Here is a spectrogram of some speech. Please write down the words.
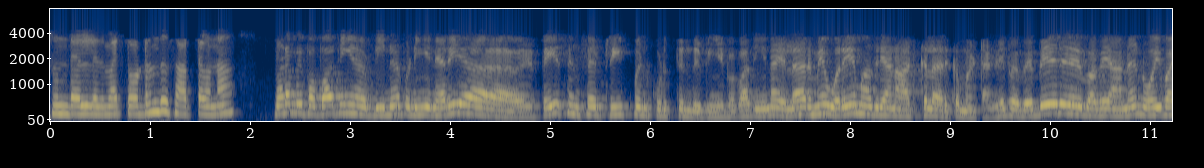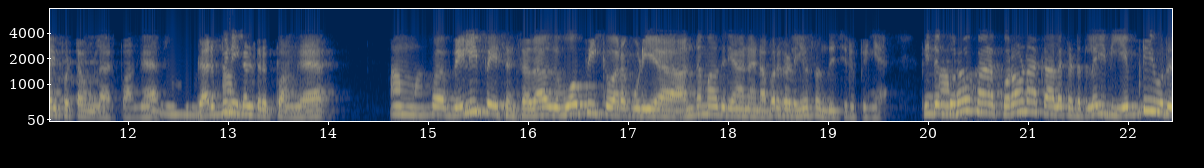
சுண்டல் இது மாதிரி தொடர்ந்து சாப்பிட்டோம்னா மேடம் இப்ப பாத்தீங்க அப்படின்னா இப்ப நீங்க நிறைய பேஷண்ட்ஸை ட்ரீட்மெண்ட் கொடுத்துருந்துருப்பீங்க. இப்ப பாத்தீங்கன்னா எல்லாருமே ஒரே மாதிரியான ஆட்களா இருக்க மாட்டாங்க. இப்ப வெவ்வேறு வகையான நோய்வாய்ப்பட்டவங்களா இருப்பாங்க. கர்ப்பிணிகள் இருப்பாங்க. வெளி பேஷண்ட்ஸ் அதாவது ஓபிக்கு வரக்கூடிய அந்த மாதிரியான நபர்களையும் சந்திச்சிருப்பீங்க. இந்த கொரோனா கொரோனா காலகட்டத்துல இது எப்படி ஒரு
